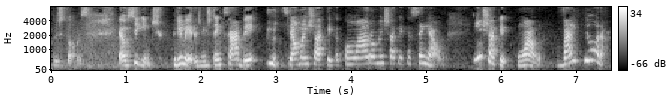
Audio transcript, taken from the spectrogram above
no Stories. É o seguinte, primeiro, a gente tem que saber se é uma enxaqueca com aura ou uma enxaqueca sem aura. E enxaqueca com aura vai piorar.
